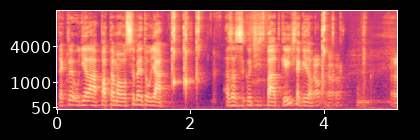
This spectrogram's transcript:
takhle udělá patama o sebe, to udělá a zase skočí zpátky, víš, taky to. Jo, jo, jo.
